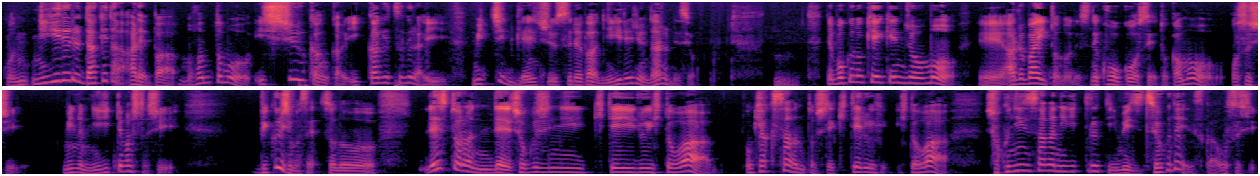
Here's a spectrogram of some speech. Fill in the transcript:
こう握れるだけであれば、もう本当もう1週間から1ヶ月ぐらいみっちり練習すれば握れるようになるんですよ。うん、で僕の経験上も、えー、アルバイトのですね、高校生とかもお寿司みんな握ってましたし、びっくりしません？その、レストランで食事に来ている人は、お客さんとして来てる人は、職人さんが握ってるってイメージ強くないですか？お寿司。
